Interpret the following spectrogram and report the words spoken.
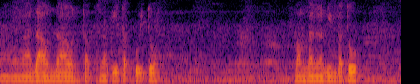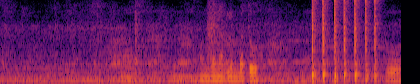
ah, mga dahon-dahon. Tapos nakita ko ito. Mangga na naging bato. Oh. hanggang naging bato. Oh.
